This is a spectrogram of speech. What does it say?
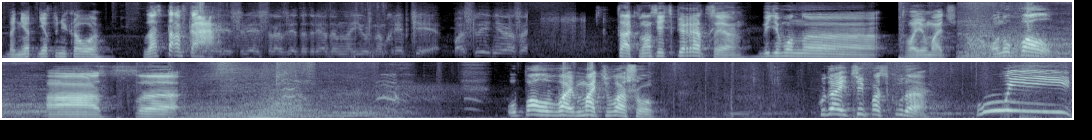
Да нет, нету никого. Заставка! Связь с разведотрядом на Южном хребте. Последний раз... Так, у нас есть операция. Видимо, он... э, твою мать. Он упал. А, с... э, Упал, ва- мать вашу. Куда идти, паскуда? Уи!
